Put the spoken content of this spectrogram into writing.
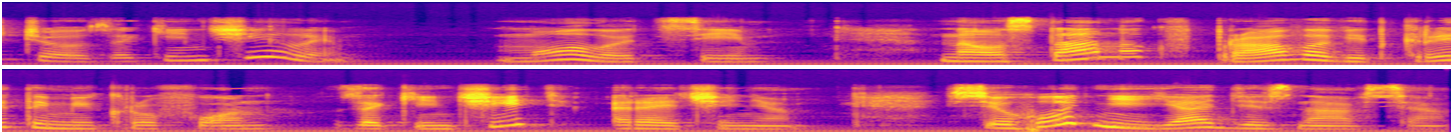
Що, закінчили? Молодці! Наостанок вправо відкрити мікрофон. Закінчіть речення. Сьогодні я дізнався.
